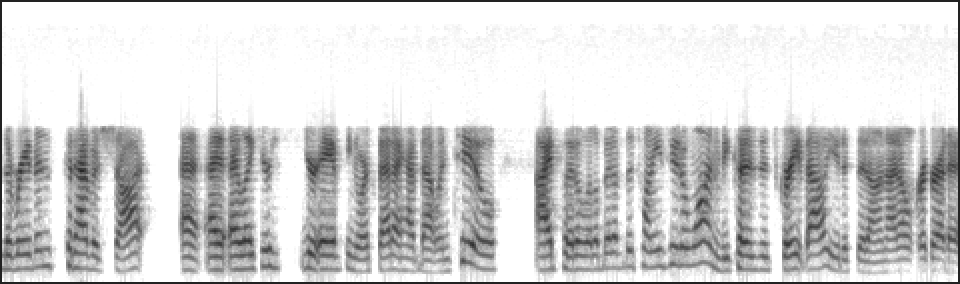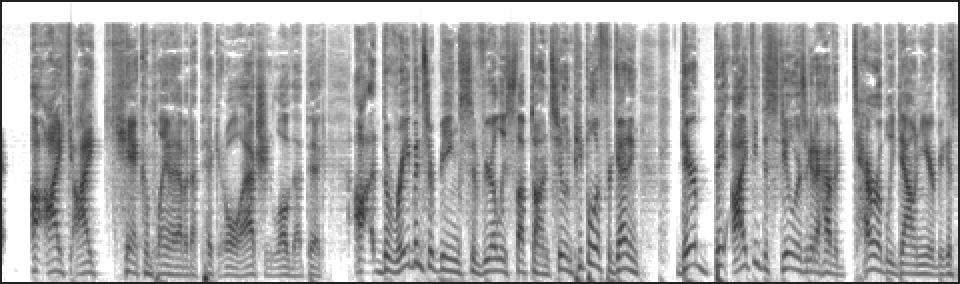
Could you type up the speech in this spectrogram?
the Ravens could have a shot. At, I, I like your your AFC North bet. I have that one too. I put a little bit of the 22 to 1 because it's great value to sit on. I don't regret it. I, I can't complain about that pick at all. I actually love that pick. Uh, the Ravens are being severely slept on too, and people are forgetting they're. Bi- I think the Steelers are going to have a terribly down year because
